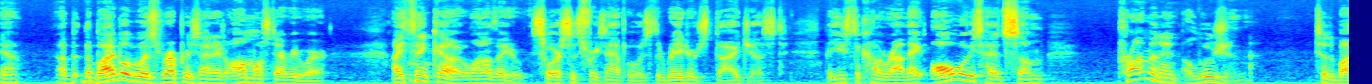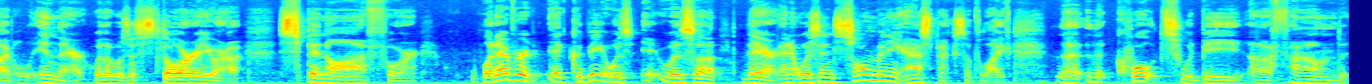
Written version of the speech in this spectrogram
Yeah. Uh, the Bible was represented almost everywhere. I think uh, one of the sources, for example, was the Reader's Digest that used to come around. They always had some prominent allusion to the Bible in there, whether it was a story or a spin off or whatever it could be. It was, it was uh, there, and it was in so many aspects of life the, the quotes would be uh, found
